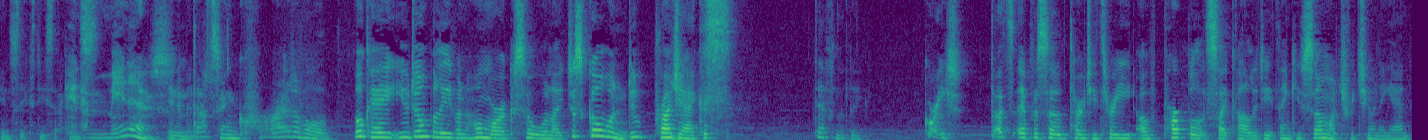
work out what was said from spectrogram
in 60 seconds. In a minute? In a minute. That's incredible. Okay, you don't believe in homework, so will I just go and do projects? Definitely. Great. That's episode 33 of Purple Psychology. Thank you so much for tuning in.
